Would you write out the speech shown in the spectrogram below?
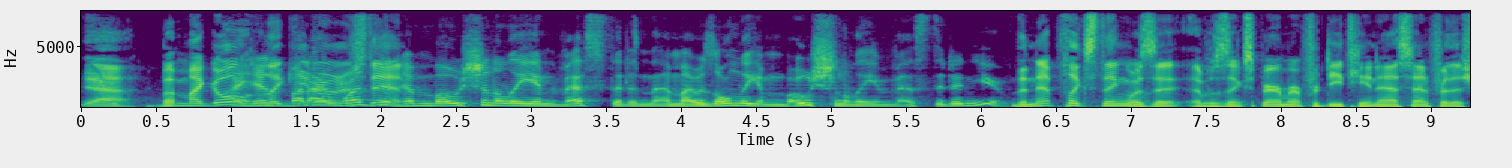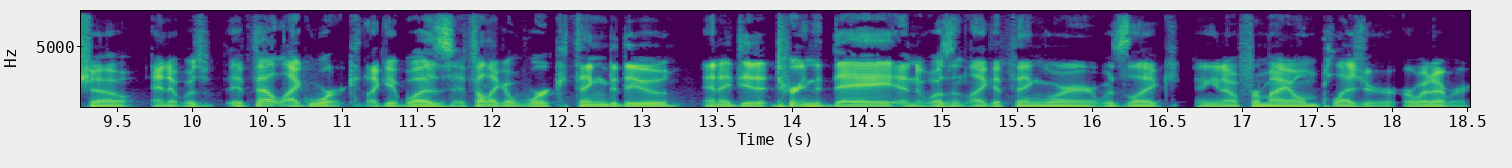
yeah, but my goal, I just, like but you I don't wasn't emotionally invested in them. I was only emotionally invested in you. the Netflix thing was a it was an experiment for DTNS and for the show, and it was it felt like work. Like it was it felt like a work thing to do, and I did it during the day, and it wasn't like a thing where it was like you know for my own pleasure or whatever.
